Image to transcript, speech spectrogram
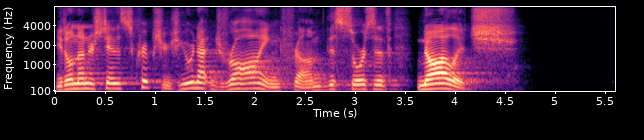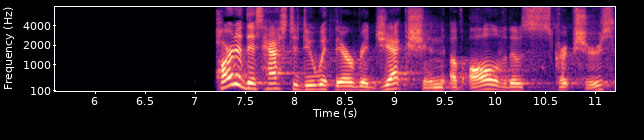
You don't understand the Scriptures. You are not drawing from this source of knowledge. Part of this has to do with their rejection of all of those Scriptures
